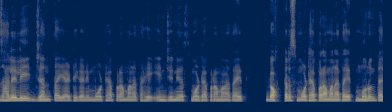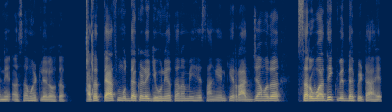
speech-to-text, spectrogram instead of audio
झालेली जनता या ठिकाणी मोठ्या प्रमाणात आहे इंजिनियर्स मोठ्या प्रमाणात आहेत डॉक्टर्स मोठ्या प्रमाणात आहेत म्हणून त्यांनी असं म्हटलेलं होतं. आता त्याच मुद्द्याकडे घेऊन येताना मी हे सांगेन की राज्यामध्ये सर्वाधिक विद्यापीठं आहेत.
